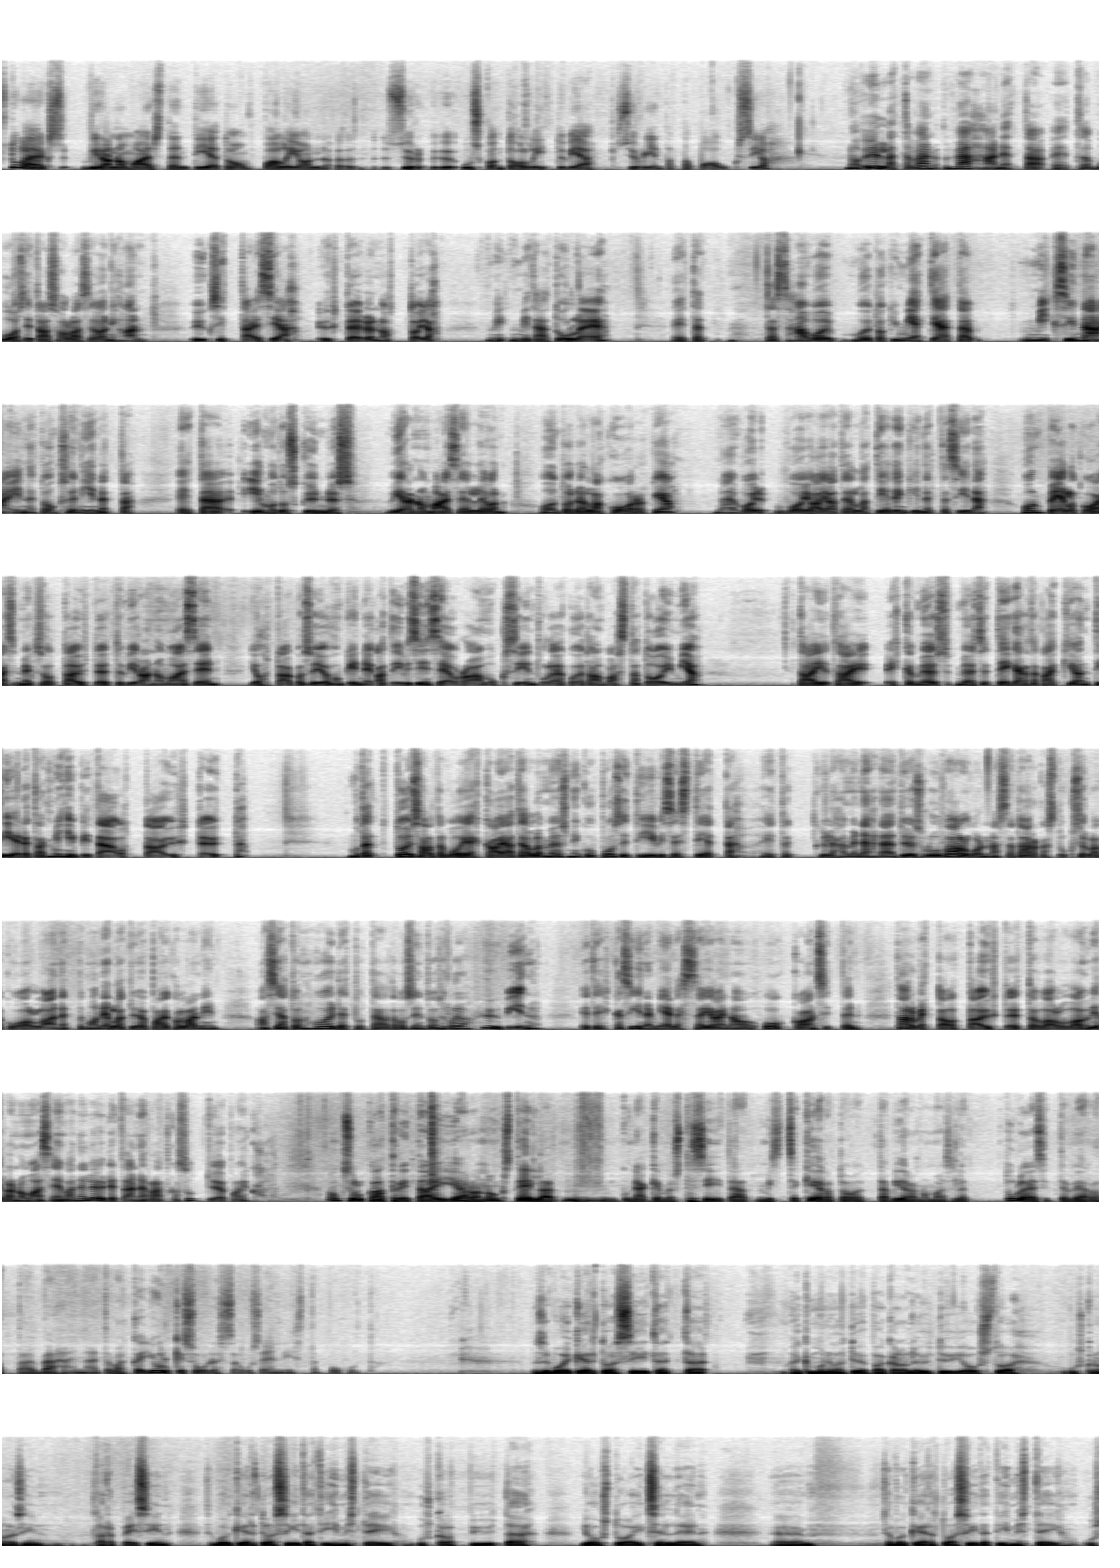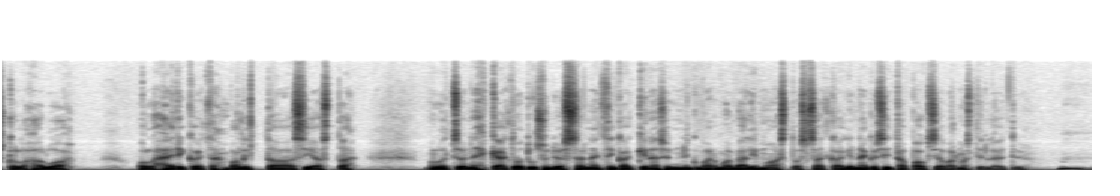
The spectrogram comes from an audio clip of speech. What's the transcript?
Tuleeko viranomaisten tietoon paljon syr- uskontoon liittyviä syrjintätapauksia? No yllättävän vähän, että, että vuositasolla se on ihan yksittäisiä yhteydenottoja, mitä tulee. Että tässähän voi, voi toki miettiä, että miksi näin, että onko se niin, että, että ilmoituskynnys viranomaiselle on, on todella korkea. Näin voi, voi ajatella tietenkin, että siinä on pelkoa esimerkiksi ottaa yhteyttä viranomaiseen, johtaako se johonkin negatiivisiin seuraamuksiin, tuleeko jotain vastatoimia. Tai, tai ehkä myös, myös, että ei kerta kaikkiaan tiedetä, mihin pitää ottaa yhteyttä. Mutta toisaalta voi ehkä ajatella myös niin kuin positiivisesti, että, että kyllähän me nähdään työsuojeluvalvonnassa tarkastuksilla, kun ollaan, että monella työpaikalla niin asiat on hoidettu tältä osin tosiaan hyvin. Et ehkä siinä mielessä ei aina olekaan sitten tarvetta ottaa yhteyttä valvovaan viranomaiseen, vaan ne löydetään ne ratkaisut työpaikalla. Onko sinulla Katri tai Jaron, onko teillä mm, niin näkemystä siitä, että mistä se kertoo, että viranomaisille tulee sitten verrattain vähän näitä, vaikka julkisuudessa usein niistä puhutaan? No se voi kertoa siitä, että aika monella työpaikalla löytyy joustoa uskonnollisiin tarpeisiin. Se voi kertoa siitä, että ihmiset ei uskalla pyytää joustoa itselleen. Se voi kertoa siitä, että ihmiset ei uskalla halua olla häiriköitä, valittaa asiasta. luulen, että se on ehkä, totuus on jossain näiden kaikkien asioiden niin kuin varmaan välimaastossa, että kaiken näköisiä tapauksia varmasti löytyy. Mm.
